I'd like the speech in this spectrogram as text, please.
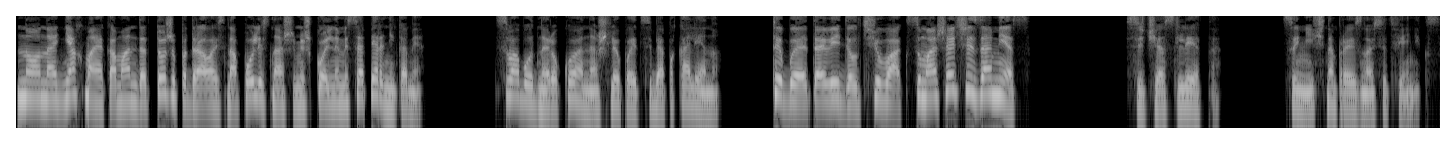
но на днях моя команда тоже подралась на поле с нашими школьными соперниками. Свободной рукой она шлепает себя по колену. «Ты бы это видел, чувак! Сумасшедший замес!» «Сейчас лето», — цинично произносит Феникс.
